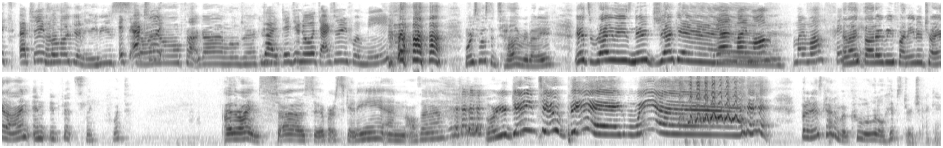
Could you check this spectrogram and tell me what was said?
it's actually Kind of like an 80s It's style actually- fat guy in a little jacket. guys. Did you know it's actually for me? We're supposed to tell everybody. It's Riley's new jacket. Yeah, and my mom, my mom fits And I it. thought it'd be funny to try it on, and it fits. Like, what? Either I am so super skinny and awesome, or you're getting too big. But it is kind of a cool little hipster jacket.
